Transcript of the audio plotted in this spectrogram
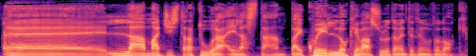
eh, la magistratura e la stampa. È quello che va assolutamente tenuto d'occhio.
